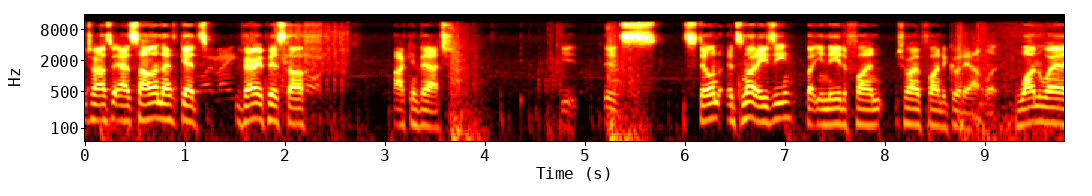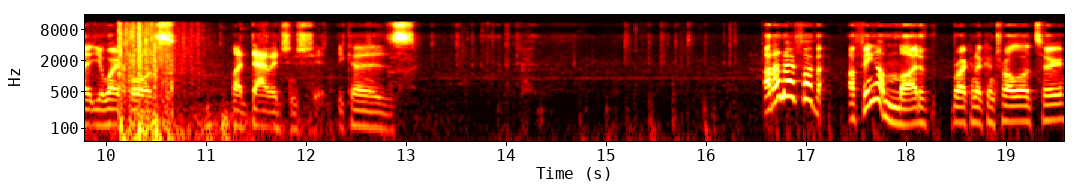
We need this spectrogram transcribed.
Trust me, as someone that gets very pissed off, I can vouch. It's still it's not easy, but you need to find try and find a good outlet. One where you won't cause like damage and shit, because I don't know if I've I think I might have broken a controller or two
